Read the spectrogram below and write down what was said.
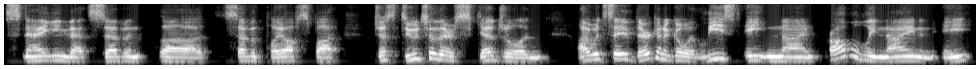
snagging that seventh uh, seventh playoff spot just due to their schedule. And I would say they're going to go at least eight and nine, probably nine and eight,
